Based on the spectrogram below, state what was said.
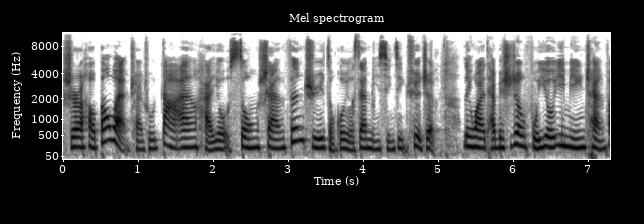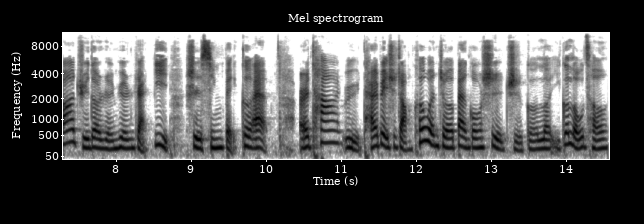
十二号傍晚传出大安还有松山分局总共有三名刑警确诊。另外，台北市政府又有一名产发局的人员染疫，是新北个案，而他与台北市长柯文哲办公室只隔了一个楼层，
